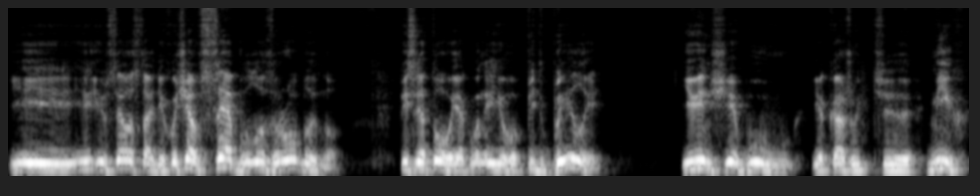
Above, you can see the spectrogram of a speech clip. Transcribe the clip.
і, і, і все останнє. Хоча все було зроблено після того, як вони його підбили, і він ще був, як кажуть, е, міг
